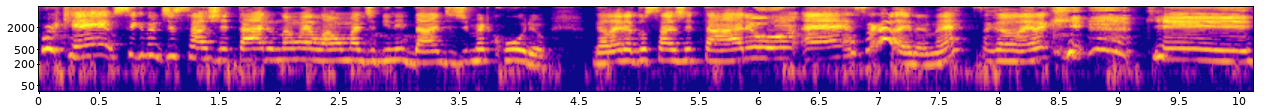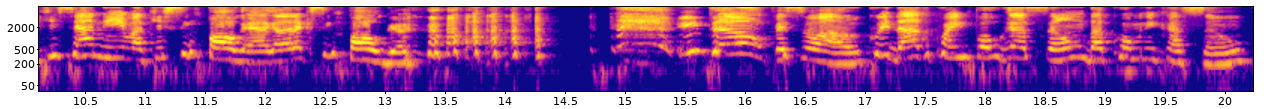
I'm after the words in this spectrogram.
Porque o signo de Sagitário não é lá uma dignidade de Mercúrio. Galera do Sagitário é essa galera, né? Essa galera que, que, que se anima, que se empolga, é a galera que se empolga. então, pessoal, cuidado com a empolgação da comunicação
